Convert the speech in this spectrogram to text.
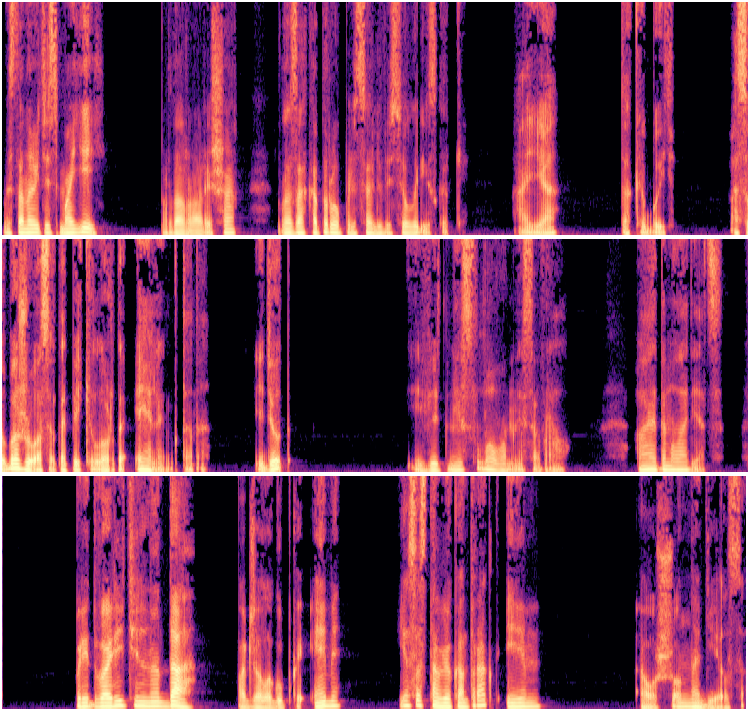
Вы становитесь моей, — продолжал Ришар, в глазах которого плясали веселые искорки. А я, так и быть, освобожу вас от опеки лорда Эллингтона. Идет? И ведь ни словом не соврал. А это молодец. Предварительно да, поджала губкой Эми. Я составлю контракт и... А уж он надеялся,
